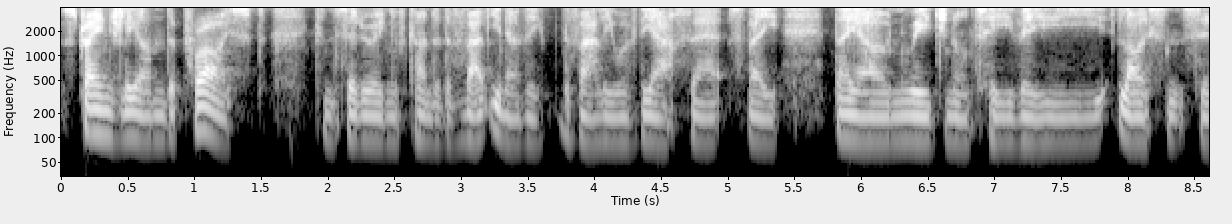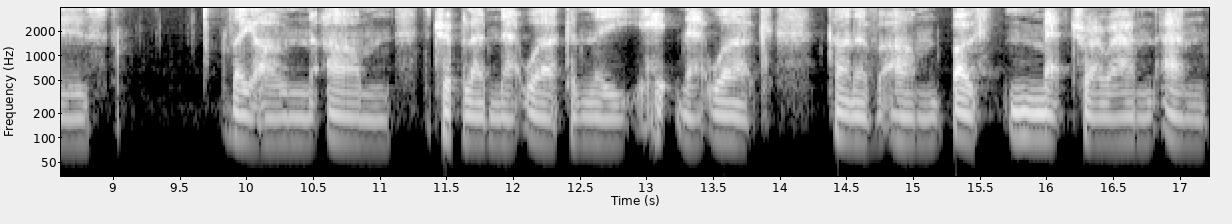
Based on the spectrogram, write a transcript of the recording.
strangely underpriced considering of kind of the val- you know the, the value of the assets. They they own regional TV licenses. They own um, the Triple M network and the Hit network, kind of um, both metro and and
